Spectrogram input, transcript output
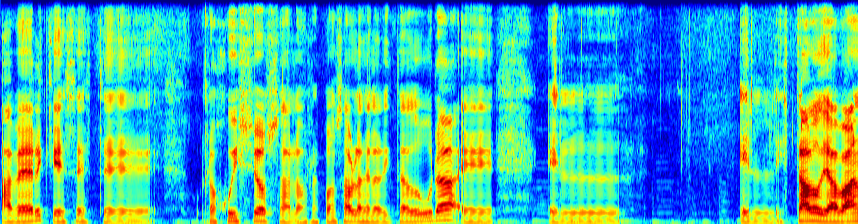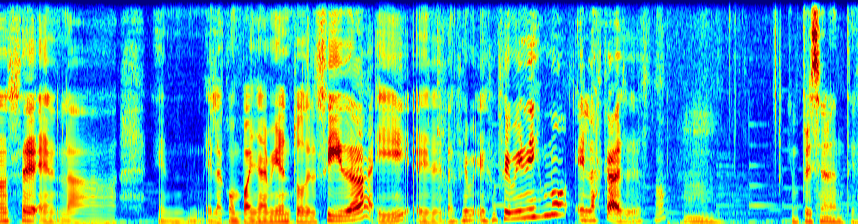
a ver, que es este los juicios a los responsables de la dictadura, eh, el, el estado de avance en, la, en el acompañamiento del SIDA y el, el femi- el feminismo en las calles. ¿no? Mm, impresionante.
